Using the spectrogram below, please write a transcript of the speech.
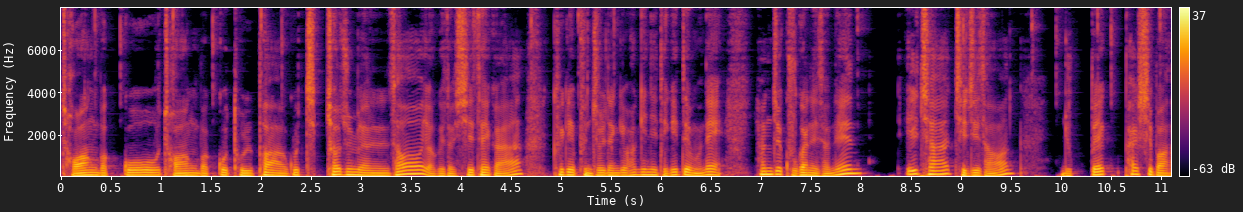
저항받고 저항받고 돌파하고 지켜주면서 여기서 시세가 크게 분출된 게 확인이 되기 때문에 현재 구간에서는 1차 지지선 680원,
